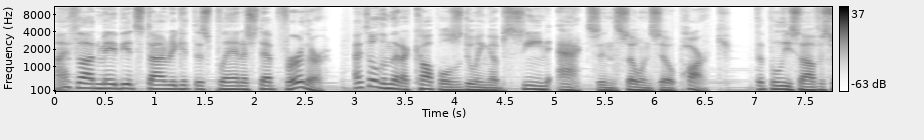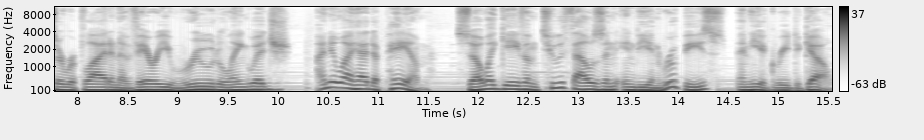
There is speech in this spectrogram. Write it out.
I thought maybe it's time to get this plan a step further. I told them that a couple's doing obscene acts in so and so park. The police officer replied in a very rude language. I knew I had to pay him, so I gave him 2,000 Indian rupees and he agreed to go.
